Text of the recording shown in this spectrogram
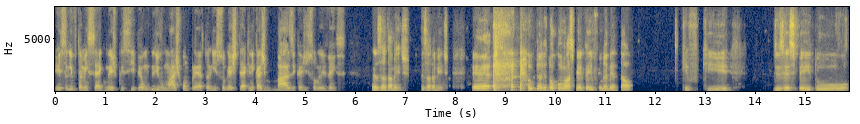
esse livro também segue o mesmo princípio. É um livro mais completo ali sobre as técnicas básicas de sobrevivência. Exatamente, exatamente. É, o Dani tocou num aspecto aí fundamental que, que diz respeito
